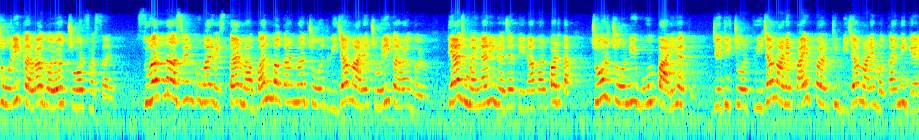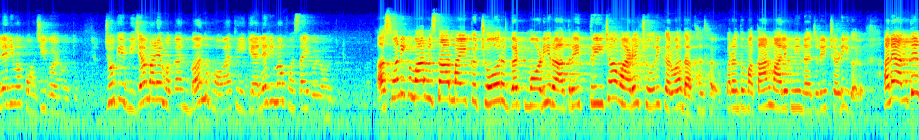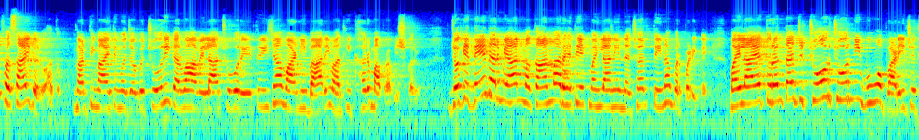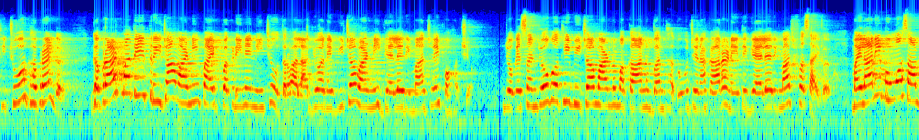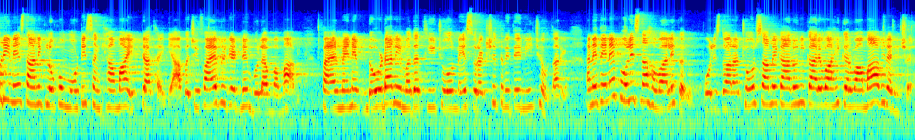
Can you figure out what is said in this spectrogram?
ચોરી કરવા ગયો, ચોર ફસાયો. સુરતના અશ્વિન કુમાર વિસ્તારમાં બંધ મકાનમાં ચોર ત્રીજા માળે ચોરી કરવા ગયો. ત્યાં જ મહિલાની નજર તેના પર પડતા ચોર ચોરની બૂમ પાડી હતી, જેથી ચોર ત્રીજા માળે પાઇપ પરથી બીજા માળે મકાનની ગેલેરીમાં પહોંચી ગયો હતો. જો કે બીજા માળે મકાન બંધ હોવાથી ગેલેરીમાં ફસાઈ ગયો હતો. અશ્વની કુમાર વિસ્તારમાં એક ચોર ગત મોડી રાત્રે ત્રીજા માળે ચોરી કરવા દાખલ થયો, પરંતુ મકાન માલિકની નજરે ચડી ગયો અને અંતે ફસાઈ ગયો. મળતી માહિતી મુજબ ચોરી કરવા આવેલા ચોરે ત્રીજા માળની બારીમાંથી ઘરમાં પ્રવેશ કર્યો. જો કે તે દરમિયાન મકાનમાં રહેતી એક મહિલાની નજર તેના પર પડી ગઈ. મહિલાએ તુરંત જ ચોર ચોરની બૂમો પાડી જેથી ચોર ગભરાઈ ગયો. ગભરાટમાં તે ત્રીજા માળની પાઇપ પકડીને નીચે ઉતરવા લાગ્યો અને બીજા માળની ગેલેરીમાં જઈ પહોંચ્યો. જો કે સંજોગોથી બીજા માળનું મકાન બંધ હતું, જેના કારણે તે ગેલેરીમાં જ ફસાઈ ગયો. મહિલાની બૂમો સાંભળીને સ્થાનિક લોકો મોટી સંખ્યામાં એકઠા થઈ ગયા. પછી ફાયર બ્રિગેડને બોલાવવામાં આવી. ફાયરમેને દોરડાની મદદથી ચોરને સુરક્ષિત રીતે નીચે ઉતાર્યો અને તેને પોલીસના હવાલે કર્યો. પોલીસ દ્વારા ચોર સામે કાનૂની કાર્યવાહી કરવામાં આવી રહી છે.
